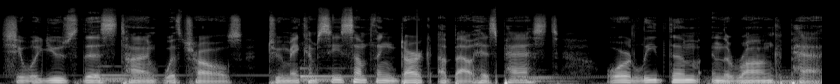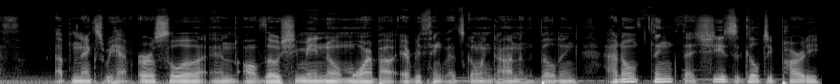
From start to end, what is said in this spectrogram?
She will use this time with Charles to make him see something dark about his past or lead them in the wrong path. Up next, we have Ursula, and although she may know more about everything that's going on in the building, I don't think that she's the guilty party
